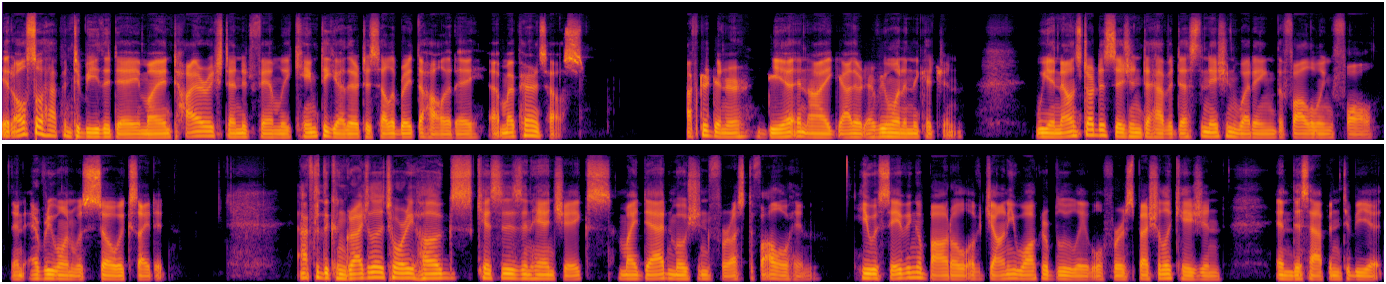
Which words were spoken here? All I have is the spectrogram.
It also happened to be the day my entire extended family came together to celebrate the holiday at my parents' house. After dinner, Dia and I gathered everyone in the kitchen. We announced our decision to have a destination wedding the following fall, and everyone was so excited. After the congratulatory hugs, kisses, and handshakes, my dad motioned for us to follow him. He was saving a bottle of Johnnie Walker Blue Label for a special occasion, and this happened to be it.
